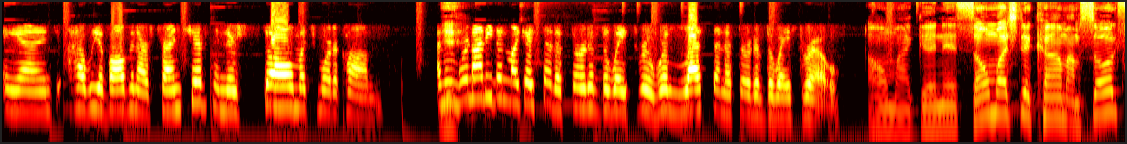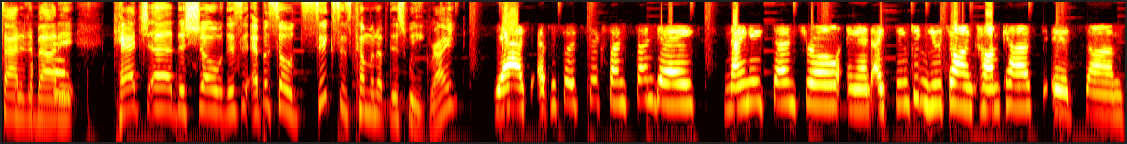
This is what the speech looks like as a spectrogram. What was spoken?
and how we evolve in our friendships. And there's so much more to come. I mean, Yeah. we're not even, like I said, a third of the way through. We're less than a third of the way through. Oh my goodness, so much to come. I'm so excited about it. Catch uh, the show. This episode six is coming up this week, right? Yes, episode six on Sunday, nine eight central, and I think in Utah on Comcast it's um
